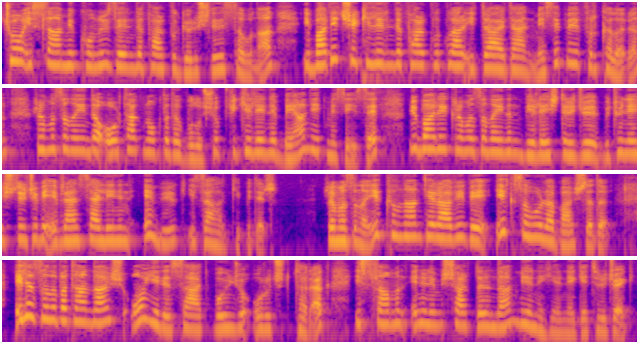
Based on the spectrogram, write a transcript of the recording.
Çoğu İslami konu üzerinde farklı görüşleri savunan, ibadet şekillerinde farklılıklar iddia eden mezhep ve fırkaların Ramazan ayında ortak noktada buluşup fikirlerini beyan etmesi ise mübarek Ramazan ayının birleştirici, bütünleştirici ve evrenselliğinin en büyük izahı gibidir. Ramazan ayı kılınan teravih ve ilk sahurla başladı. Elazığlı vatandaş 17 saat boyunca oruç tutarak İslam'ın en önemli şartlarından birini yerine getirecek.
